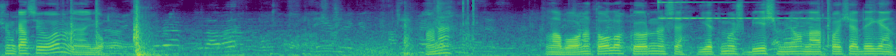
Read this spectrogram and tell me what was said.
Shumkasi yo'qmi? Yo'q. Mana Laboni to'liq ko'rinishi 75 million narx qo'yishadi degan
